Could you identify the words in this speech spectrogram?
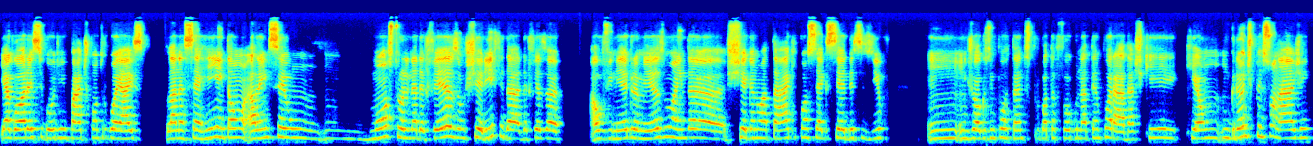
e agora esse gol de empate contra o Goiás lá na Serrinha. Então, além de ser um, um monstro ali na defesa, um xerife da defesa alvinegra mesmo, ainda chega no ataque e consegue ser decisivo em, em jogos importantes para o Botafogo na temporada. Acho que, que é um, um grande personagem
